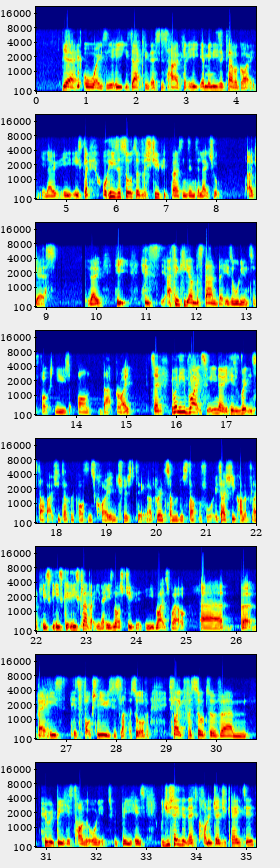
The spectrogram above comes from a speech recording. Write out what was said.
Yeah, always. He exactly. This is how. He, I mean, he's a clever guy. You know, he, he's or he's a sort of a stupid person's intellectual, I guess. You know, he his. I think he understands that his audience of Fox News aren't that bright. So when he writes, you know, his written stuff actually, Tucker Carlson's quite interesting. I've read some of his stuff before. It's actually kind of like he's he's he's clever. You know, he's not stupid. He writes well. Uh, but but he's his Fox News is like a sort of it's like for sort of um, who would be his target audience? Would be his? Would you say that they're college educated?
